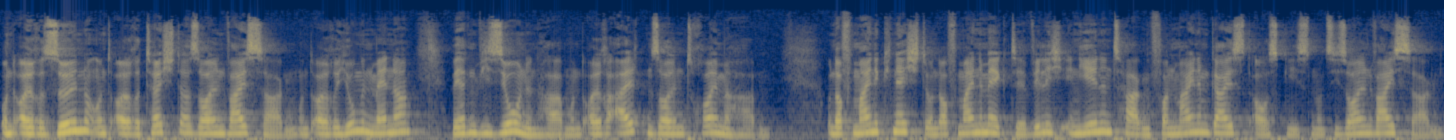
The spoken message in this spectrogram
Und eure Söhne und eure Töchter sollen Weissagen, und eure jungen Männer werden Visionen haben, und eure Alten sollen Träume haben. Und auf meine Knechte und auf meine Mägde will ich in jenen Tagen von meinem Geist ausgießen, und sie sollen Weissagen.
